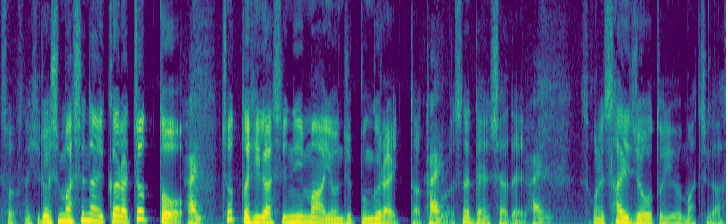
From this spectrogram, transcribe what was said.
そうですね。広島市内からちょっと、はい。ちょっと東にまあ40分ぐらい行ったところですね、電車で。はいそこに西条という町が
